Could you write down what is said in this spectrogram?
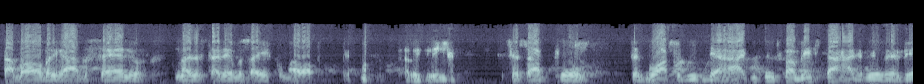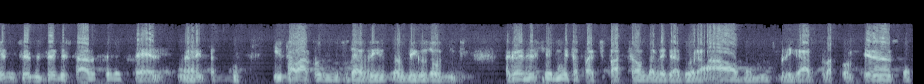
Tá bom, obrigado, Célio. Nós estaremos aí com uma alegria. Você sabe que eu, gosto muito de rádio, principalmente da Rádio Rio Vermelho, sendo entrevistado pelo Célio. Né? Então, e falar com os amigos ouvintes. Agradecer muito a participação da vereadora Alba, muito obrigado pela confiança,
